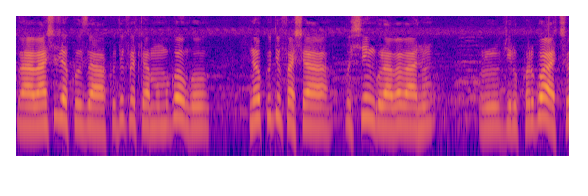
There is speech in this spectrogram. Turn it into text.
babashije kuza kudufata mu mugongo no kudufasha gushyingura aba bantu. Uru rubyiruko rwacu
